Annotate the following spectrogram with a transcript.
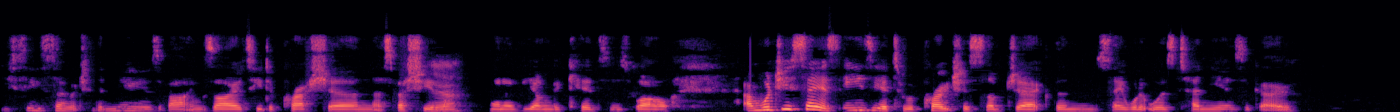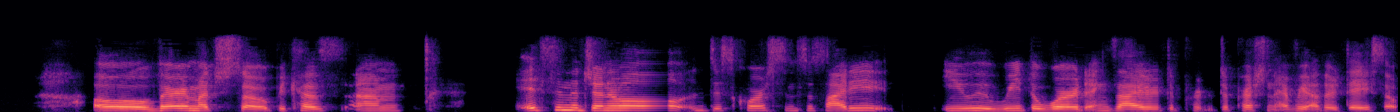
you see so much of the news about anxiety, depression, especially yeah. kind of younger kids as well. And would you say it's easier to approach a subject than say what it was ten years ago? Oh, very much so, because um, it's in the general discourse in society. You read the word anxiety or dep- depression every other day, so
